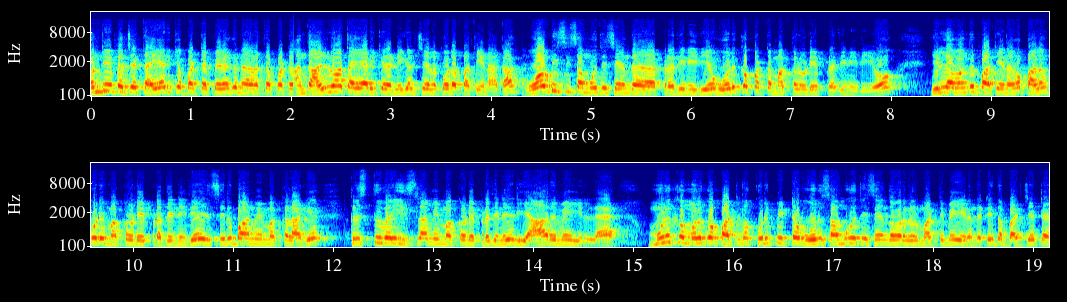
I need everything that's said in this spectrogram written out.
ஒன்றிய பட்ஜெட் தயாரிக்கப்பட்ட பிறகு நடத்தப்பட்ட அந்த அல்வா தயாரிக்கிற நிகழ்ச்சியில கூட பாத்தீங்கன்னாக்கா ஓபிசி சமூக சமூகத்தை சேர்ந்த பிரதிநிதியோ ஒடுக்கப்பட்ட மக்களுடைய பிரதிநிதியோ இல்லை வந்து பாத்தீங்கன்னாக்கா பழங்குடி மக்களுடைய பிரதிநிதியோ சிறுபான்மை மக்களாகிய கிறிஸ்துவ இஸ்லாமிய மக்களுடைய பிரதிநிதி யாருமே இல்லை. முழுக்க முழுக்க பார்த்தீங்கன்னா குறிப்பிட்ட ஒரு சமூகத்தை சேர்ந்தவர்கள் மட்டுமே இருந்துட்டு இந்த பட்ஜெட்டை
